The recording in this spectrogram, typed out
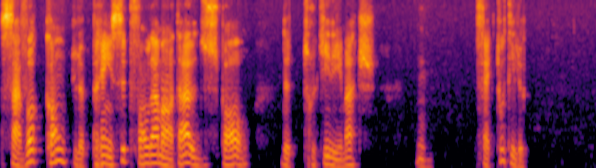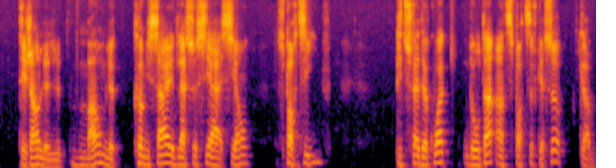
ça va contre le principe fondamental du sport de truquer des matchs. Mmh. Fait que toi, t'es le. T'es genre le, membre, le commissaire de l'association sportive. Puis tu fais de quoi d'autant antisportif que ça? Comme.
